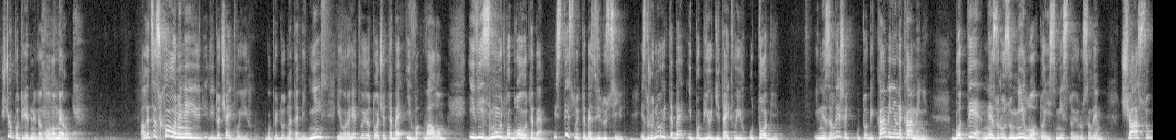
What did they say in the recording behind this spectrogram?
що потрібно для твого миру. Але це сховане не від очей твоїх, бо прийдуть на тебе дні, і вороги твої оточать тебе і валом, і візьмуть в облогу тебе, і стиснуть тебе звідусіль, і зруйнують тебе, і поб'ють дітей твоїх у тобі, і не залишать у тобі каменя на камені, бо ти не зрозуміло, то є місто Єрусалим, часу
